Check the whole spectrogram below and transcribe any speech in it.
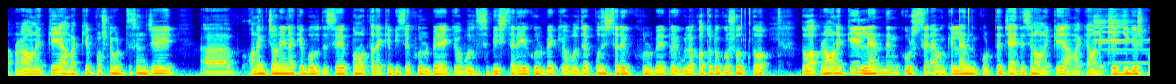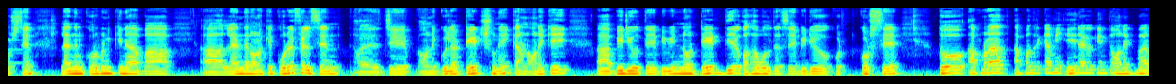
আপনারা অনেকেই আমাকে প্রশ্ন করতেছেন যে অনেকজনেই নাকি বলতেছে, পনেরো তারিখে ভিসা খুলবে। কেউ বলতেছে, বিশ তারিখে খুলবে। কেউ বলছে পঁচিশ তারিখে খুলবে। তো এগুলো কতটুকু সত্য? তো আপনারা অনেকেই লেনদেন করছেন এবং কি লেনদেন করতে চাইতেছেন অনেকেই আমাকে অনেকেই জিজ্ঞেস করছেন, লেনদেন করবেন কিনা বা লেনদেন অনেকে করে ফেলছেন যে অনেকগুলো ডেট শুনে কারণ অনেকেই ভিডিওতে বিভিন্ন ডেট দিয়ে কথা বলতেছে ভিডিও কর- করছে। তো আপনারা, আপনাদেরকে আমি এর আগে কিন্তু অনেকবার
